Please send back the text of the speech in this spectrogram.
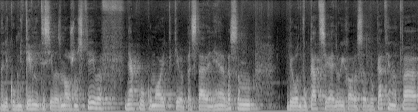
нали, когнитивните си възможности. В няколко мои такива представения аз съм бил адвокат, сега и други хора са адвокати, но това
